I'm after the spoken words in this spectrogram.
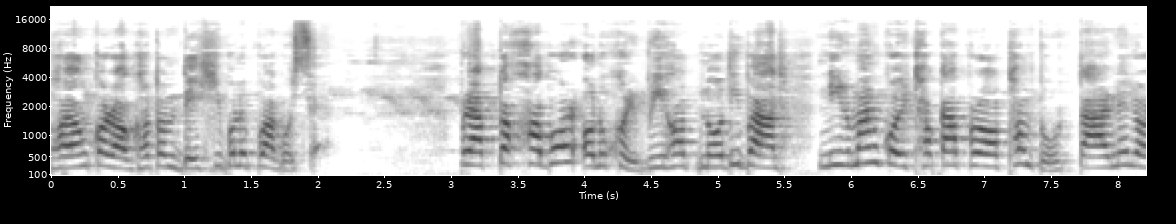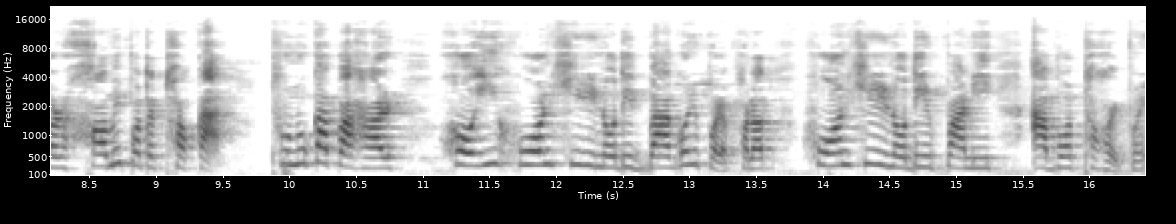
ভয়ংকৰ অঘটন দেখিবলৈ পোৱা গৈছে। প্ৰাপ্ত খবৰ অনুসৰি বৃহৎ নদী বান্ধ নিৰ্মাণ কৰি থকা প্ৰথমটো টাৰ্নেলৰ সমীপতে থকা ঠুনুকা পাহাৰ খহি সোৱণশিৰি নদীত বাগৰি পৰে ফলত সোৱণশিৰি নদীৰ পানী আবদ্ধ হৈ পৰে।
